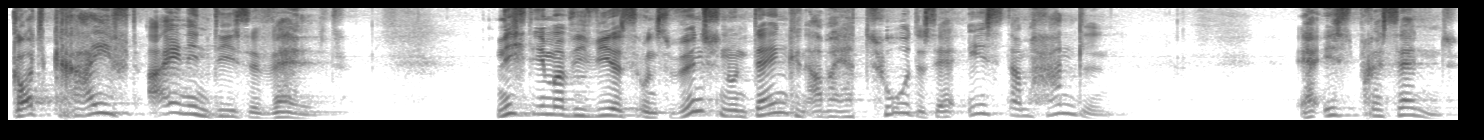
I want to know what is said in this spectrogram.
Gott greift ein in diese Welt. Nicht immer, wie wir es uns wünschen und denken, aber er tut es, er ist am Handeln. Er ist präsent.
